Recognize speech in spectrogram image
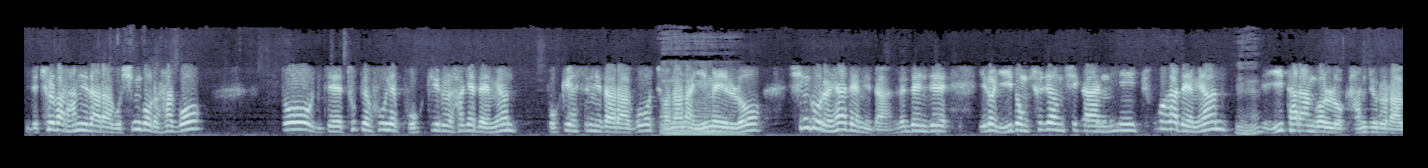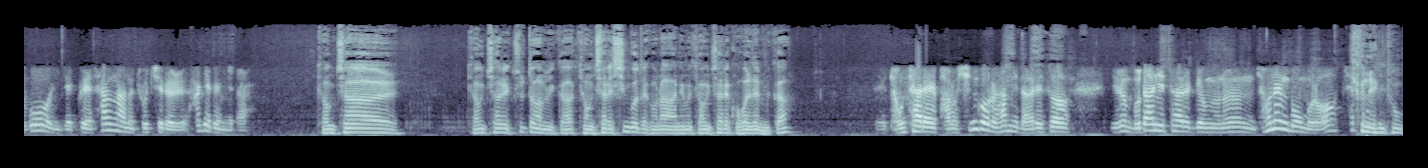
이제 출발합니다라고 신고를 하고 또 이제 투표 후에 복귀를 하게 되면 복귀했습니다라고 전화나 아. 이메일로 신고를 해야 됩니다. 그런데 이제 이런 이동 추정 시간이 추가가 되면 예. 이탈한 걸로 간주를 하고 이제 그에 상응하는 조치를 하게 됩니다. 경찰, 경찰에 출동합니까? 경찰에 신고되거나 아니면 경찰에 고발됩니까? 네, 경찰에 바로 신고를 합니다. 그래서 이런 무단 이탈의 경우는 현행범으로 현행범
